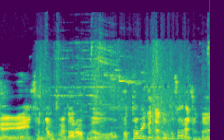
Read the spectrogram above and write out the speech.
오케이. 전령 달달하고요. 바텀이 근데 너무 잘해준다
